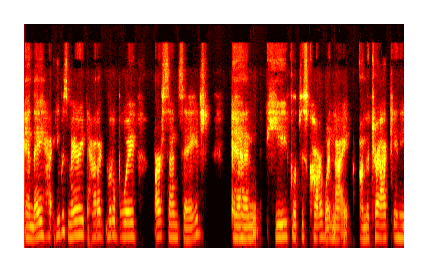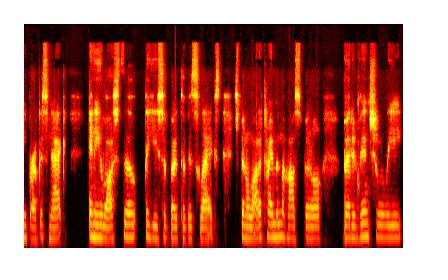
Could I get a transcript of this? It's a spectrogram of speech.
and they ha- he was married, had a little boy our son's age, and he flipped his car one night on the track, and he broke his neck, and he lost the the use of both of his legs. Spent a lot of time in the hospital, but eventually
